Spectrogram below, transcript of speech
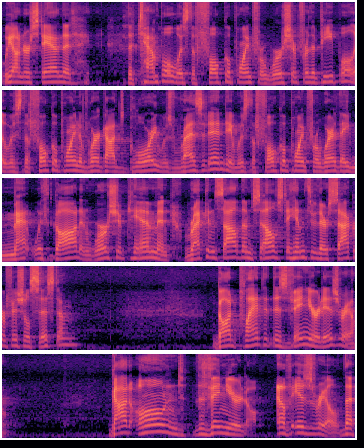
we understand that the temple was the focal point for worship for the people. It was the focal point of where God's glory was resident. It was the focal point for where they met with God and worshiped Him and reconciled themselves to Him through their sacrificial system. God planted this vineyard, Israel. God owned the vineyard of Israel. The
